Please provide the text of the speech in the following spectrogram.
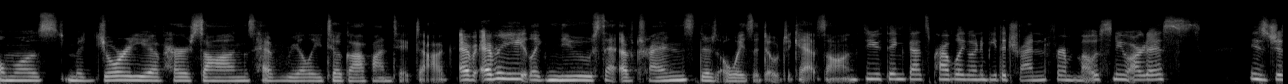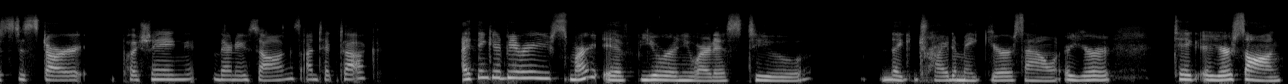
almost majority of her songs have really took off on TikTok. Every, every like new set of trends, there's always a Doja Cat song. Do you think that's probably going to be the trend for most new artists? Is just to start pushing their new songs on TikTok? I think it'd be very smart if you were a new artist to like try to make your sound or your take or your song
